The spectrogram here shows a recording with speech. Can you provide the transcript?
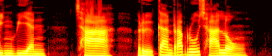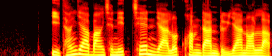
วิงเวียน ชา หรือการรับรู้ช้าลง อีกทั้งยาบางชนิด เช่น ยาลดความดันหรือยานอนหลับ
